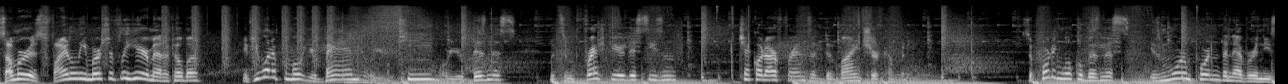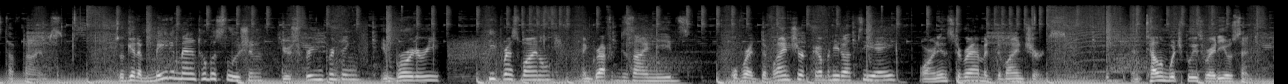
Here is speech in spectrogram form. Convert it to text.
Summer is finally mercifully here, Manitoba. If you want to promote your band or your team or your business with some fresh gear this season, check out our friends at Devine Shirt Company. Supporting local business is more important than ever in these tough times. So get a made in Manitoba solution to your screen printing, embroidery, heat press vinyl, and graphic design needs over at devineshirtcompany.ca or on Instagram at Devine Shirts. And tell them Witchpolice Radio sent you.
